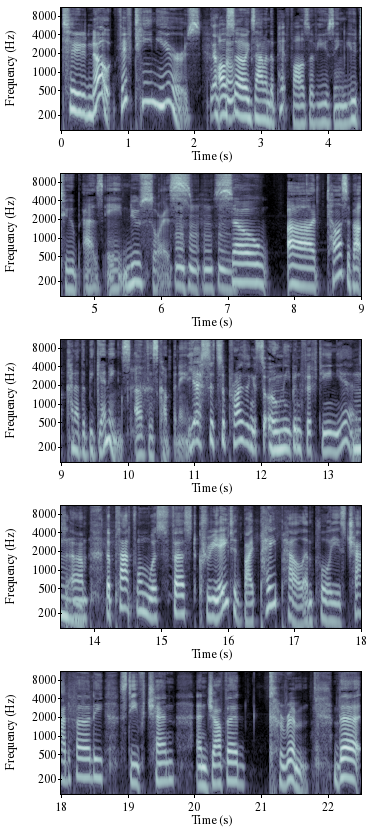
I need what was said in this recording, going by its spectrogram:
to note 15 years uh-huh. also examine the pitfalls of using youtube as a news source mm-hmm, mm-hmm. so uh, tell us about kind of the beginnings of this company. Yes, it's surprising. It's only been 15 years. Mm. Um, the platform was first created by PayPal employees Chad Hurley, Steve Chen, and Jawed Karim. The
